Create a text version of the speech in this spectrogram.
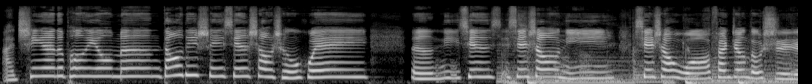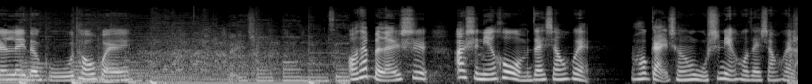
啊，亲爱的朋友们，到底谁先烧成灰？嗯，你先先烧你，先烧我，反正都是人类的骨头灰。哦，他本来是二十年后我们再相会，然后改成五十年后再相会了。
